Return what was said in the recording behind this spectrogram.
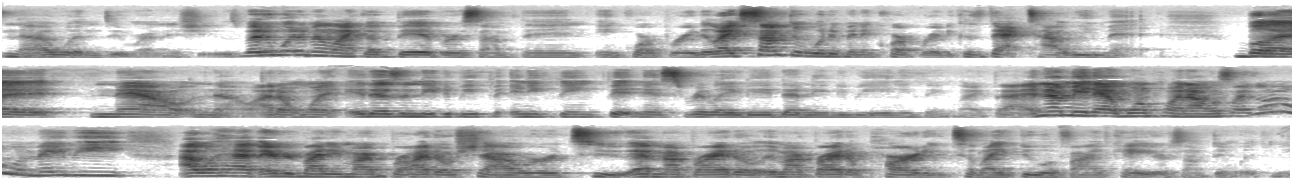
No, I wouldn't do running shoes, but it would have been like a bib or something incorporated. Like something would have been incorporated because that's how we met. But now, no, I don't want. It doesn't need to be anything fitness related. It doesn't need to be anything like that. And I mean, at one point, I was like, oh, well, maybe I will have everybody in my bridal shower to at my bridal in my bridal party to like do a five k or something with me.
